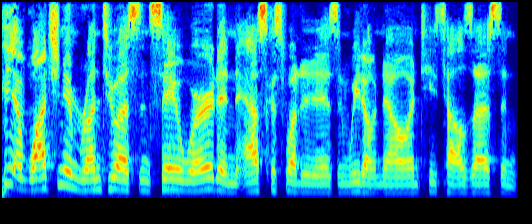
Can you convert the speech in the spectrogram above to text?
Yeah watching him run to us and say a word and ask us what it is and we don't know and he tells us and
